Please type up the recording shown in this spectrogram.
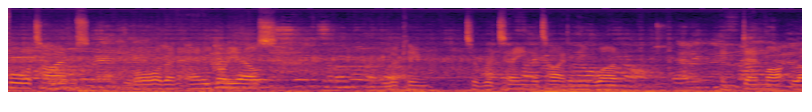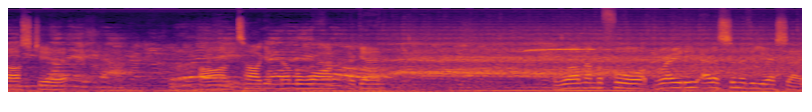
four times, more than anybody else, looking to retain the title he won in Denmark last year. On target number one again, world number four, Brady Ellison of the USA.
